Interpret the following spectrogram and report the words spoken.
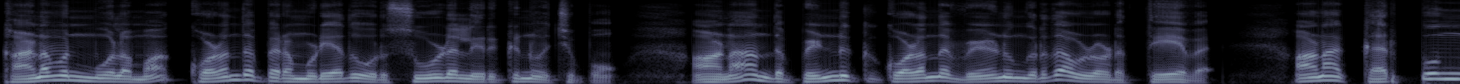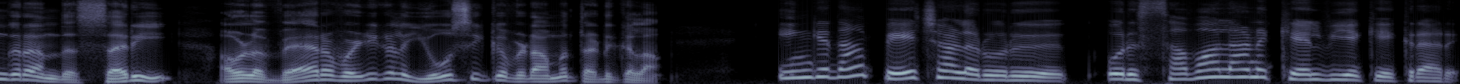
கணவன் மூலமா குழந்தை பெற முடியாத ஒரு சூழல் இருக்குன்னு வச்சுப்போம். ஆனா அந்த பெண்ணுக்கு குழந்தை வேணுங்கிறது அவளோட தேவை. ஆனா கற்புங்கிற அந்த சரி அவளை வேற வழிகளை யோசிக்க விடாம தடுக்கலாம். இங்கதான் பேச்சாளர் ஒரு ஒரு சவாலான கேள்வியை கேக்குறாரு.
